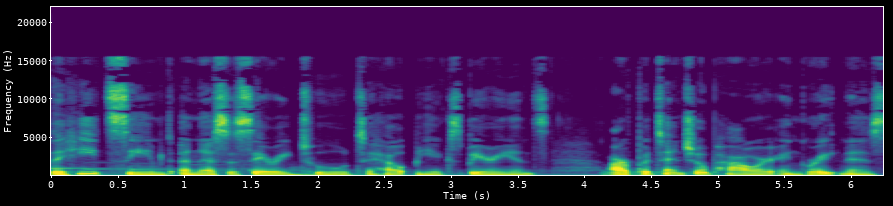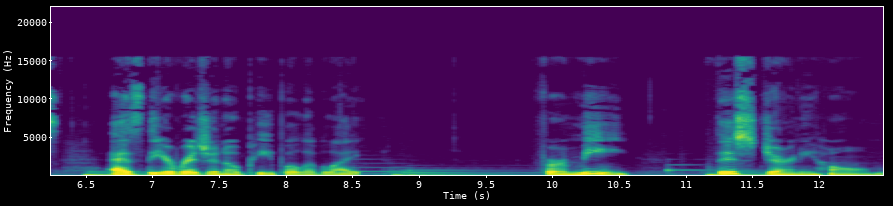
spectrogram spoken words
The heat seemed a necessary tool to help me experience our potential power and greatness as the original people of light. For me, this journey home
